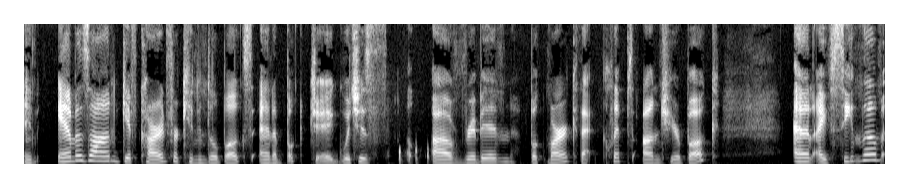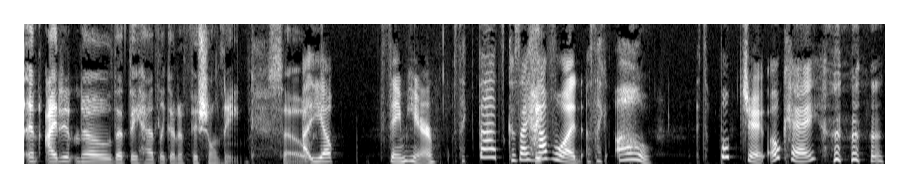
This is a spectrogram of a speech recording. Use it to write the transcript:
an Amazon gift card for Kindle books and a book jig, which is a ribbon bookmark that clips onto your book. And I've seen them, and I didn't know that they had like an official name. So Uh, yep. Same here. I was like, that's because I have one. I was like, oh, it's a book jig. Okay.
